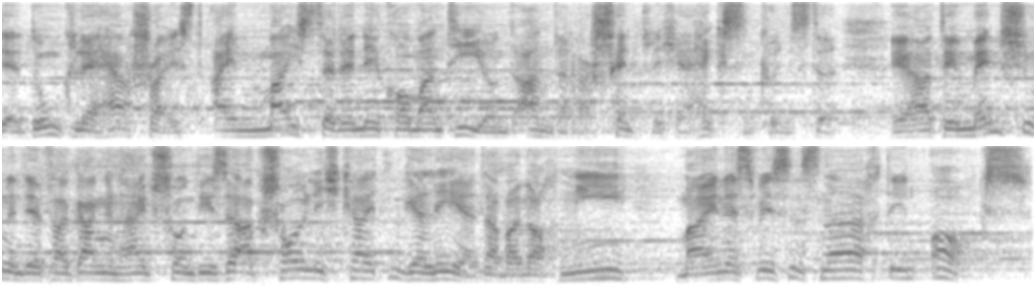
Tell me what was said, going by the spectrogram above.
Der dunkle Herrscher ist ein Meister der Nekromantie und anderer schändlicher Hexenkünste. Er hat den Menschen in der Vergangenheit schon diese Abscheulichkeiten gelehrt, aber noch nie, meines Wissens nach, den Orks.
